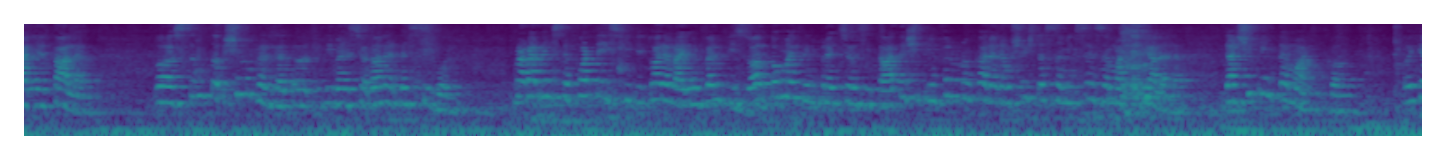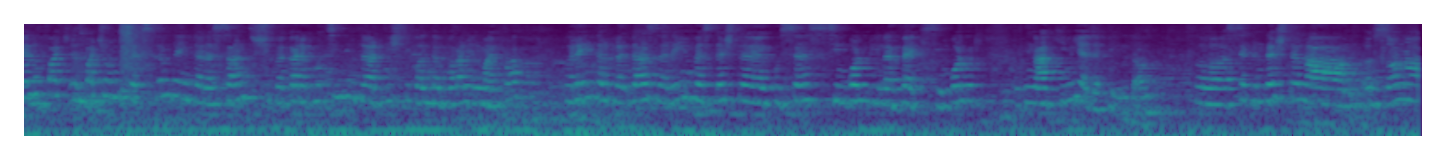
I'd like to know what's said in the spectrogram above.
parietale. Sunt și lucrările dimensionale, desigur. Lucrarea lui este foarte ispititoare la nivel vizual, tocmai prin prețiozitate și prin felul în care reușește să mixeze materialele, dar și prin tematică. El face, face un lucru extrem de interesant și pe care puțin dintre artiștii contemporani îl mai fac, reinterpretează, reinvestește cu sens simbolurile vechi, simboluri din alchimie, de pildă. Se gândește la zona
